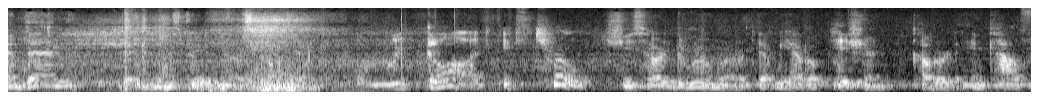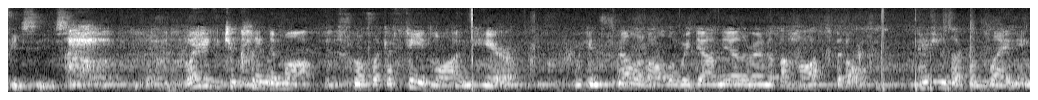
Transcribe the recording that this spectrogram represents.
And then the administrative nurse comes in. Oh my god, it's true. She's heard the rumor that we have a patient covered in cow feces. Why haven't you cleaned him up? It smells like a feedlot in here. We can smell it all the way down the other end of the hospital. Patients are complaining.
